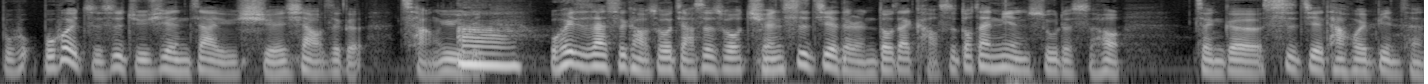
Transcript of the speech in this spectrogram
不不会只是局限在于学校这个。场域里，嗯、我会一直在思考说，假设说全世界的人都在考试、都在念书的时候。整个世界它会变成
